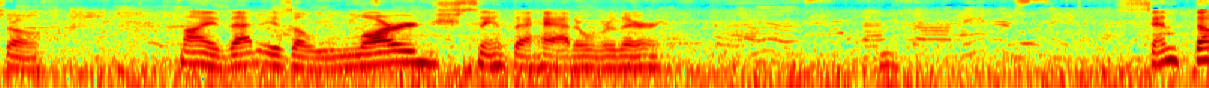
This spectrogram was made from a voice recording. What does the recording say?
So my that is a large Santa hat over there. That's uh, Vader's Santa. Santa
